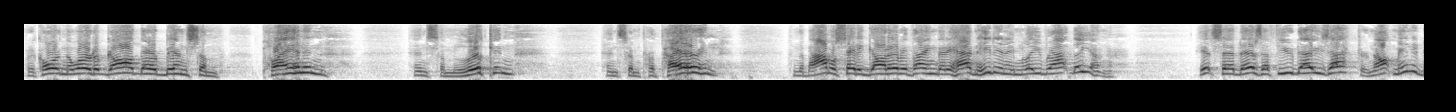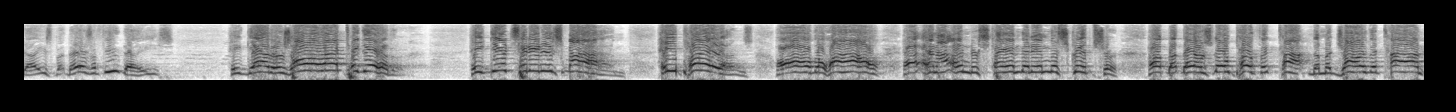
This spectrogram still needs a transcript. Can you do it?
But according to the Word of God, there had been some planning and some looking and some preparing. And the Bible said he got everything that he had, and he didn't even leave right then. It said there's a few days after, not many days, but there's a few days. He gathers all that together. He gets it in his mind. He plans all the while, and I understand that in the scripture, uh, but there's no perfect time. The majority of the time,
